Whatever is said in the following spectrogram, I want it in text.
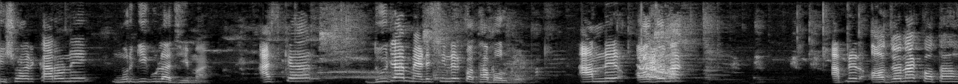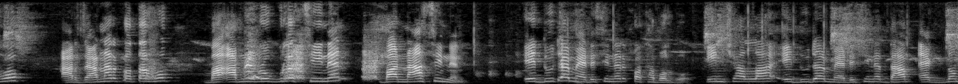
বিষয়ের কারণে মুরগিগুলা ঝিমায় আজকে দুইটা মেডিসিনের কথা বলব। আপনি অজানা আপনার অজানা কথা হোক, আর জানার কথা হোক, বা আপনি রোগগুলো চিনেন বা না চিনেন, এই দুইটা মেডিসিনের কথা বলব। ইনশাল্লাহ এই দুইটা মেডিসিনের দাম একদম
